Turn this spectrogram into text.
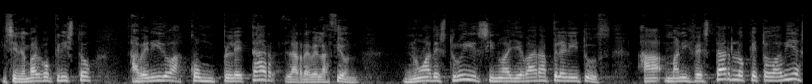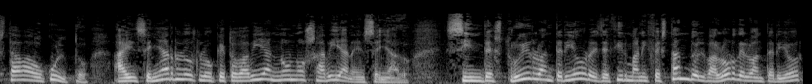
Y sin embargo, Cristo ha venido a completar la revelación, no a destruir, sino a llevar a plenitud, a manifestar lo que todavía estaba oculto, a enseñarlos lo que todavía no nos habían enseñado, sin destruir lo anterior, es decir, manifestando el valor de lo anterior,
